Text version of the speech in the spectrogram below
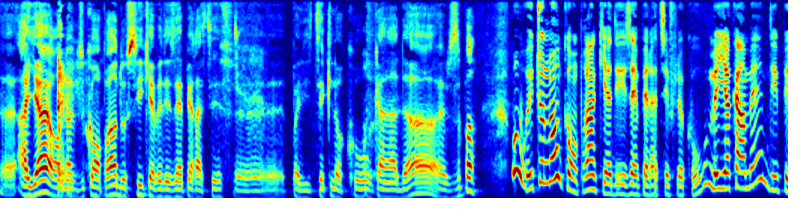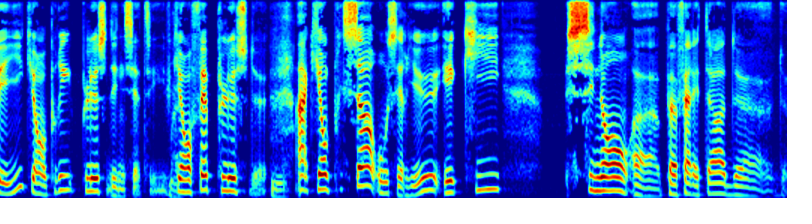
euh, ailleurs, on a dû comprendre aussi qu'il y avait des impératifs euh, politiques locaux au Canada. Euh, je sais pas. Oui, oui, tout le monde comprend qu'il y a des impératifs locaux, mais il y a quand même des pays qui ont pris plus d'initiatives, qui ont fait plus de, mm. ah, qui ont pris ça au sérieux et qui, sinon, peuvent faire état de, de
